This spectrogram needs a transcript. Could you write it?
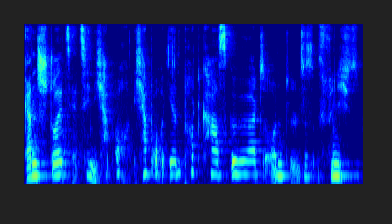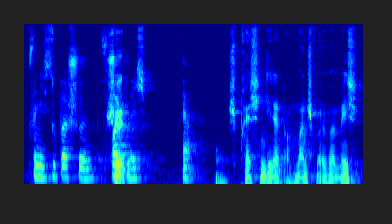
ganz stolz erzählen. Ich habe auch, hab auch ihren Podcast gehört und das finde ich, find ich super schön. Freut schön. mich. Ja. Sprechen die dann auch manchmal über mich?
